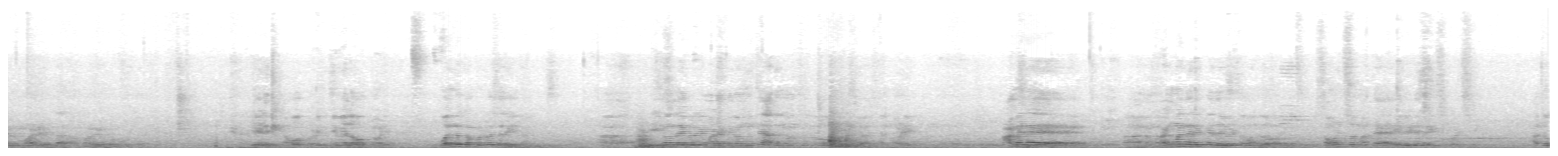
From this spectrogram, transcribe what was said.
ಇದನ್ನು ಮಾಡಿ ಅಂತ ನಾನು ಮನವಿ ಮಾಡ್ಕೊಳ್ತೇನೆ. ಹೇಳಿದ್ದೀನಿ ಹೋಗಿ ನೋಡಿ, ನೀವೆಲ್ಲ ಹೋಗಿ ನೋಡಿ. ಒಂದು ಕಂಪ್ಯೂಟರ್ ಸರಿ ಇಲ್ಲ. ಇನ್ನೊಂದು ಲೈಬ್ರರಿ ಮಾಡೋಕ್ಕಿಂತ ಮುಂಚೆ ಅದನ್ನು ಒಂದು ನೋಡಿ. ಆಮೇಲೆ ನಮ್ಮ ರಂಗಮಂದಿರಕ್ಕೆ ದಯವಿಟ್ಟು ಒಂದು ಸೌಂಡ್ಸ್ ಮತ್ತೆ ಎಲ್ ಇ ಡಿ ಲೈಟ್ಸ್ ಕೊಡಿಸಿ. ಅದು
